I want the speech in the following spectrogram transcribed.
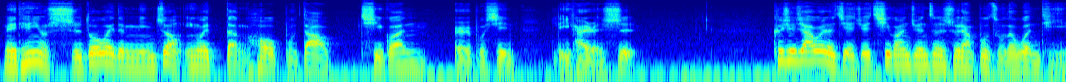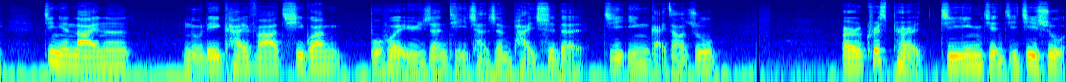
每天有十多位的民众因为等候不到器官而不幸离开人世。科学家为了解决器官捐赠数量不足的问题，近年来呢，努力开发器官。不会与人体产生排斥的基因改造猪，而 CRISPR 基因剪辑技术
